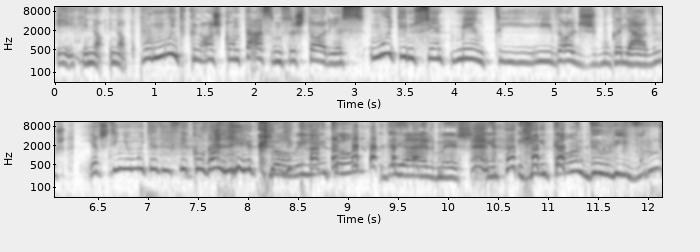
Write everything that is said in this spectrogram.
E, e não, não, por muito que nós contássemos a história muito inocentemente e, e de olhos esbugalhados, eles tinham muita dificuldade em acreditar. Bom, e então, de armas, então, de livros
